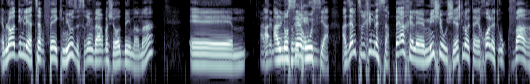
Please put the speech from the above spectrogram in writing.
הם לא יודעים לייצר פייק ניוז 24 שעות ביממה. הם- על הם נושא צריכים- רוסיה. אז הם צריכים לספח אליהם מישהו שיש לו את היכולת, הוא כבר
